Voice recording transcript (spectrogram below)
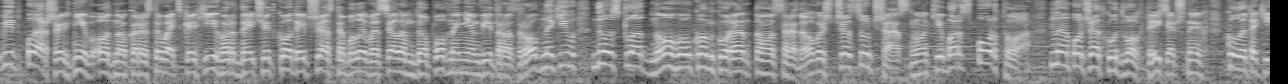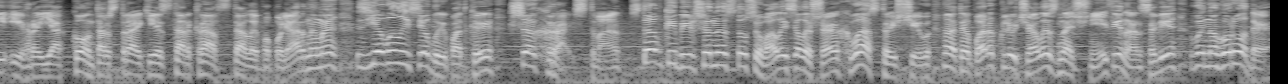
Від перших днів однокористувацьких ігор, де чіткоди часто були веселим доповненням від розробників до складного конкурентного середовища сучасного кіберспорту. На початку 2000-х, коли такі ігри, як Counter-Strike і StarCraft стали популярними, з'явилися випадки шахрайства. Ставки більше не стосувалися лише хвастощів, а тепер включали значні фінансові винагороди.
